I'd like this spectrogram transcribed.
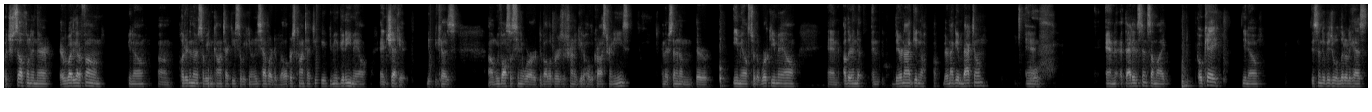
put your cell phone in there. Everybody got a phone. You know, um, put it in there so we can contact you. So we can at least have our developers contact you. Give me a good email and check it because um, we've also seen it where our developers are trying to get a hold of cross trainees and they're sending them their emails to the work email and other end and they're not getting they're not getting back to them and Oof. and at that instance i'm like okay you know this individual literally has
